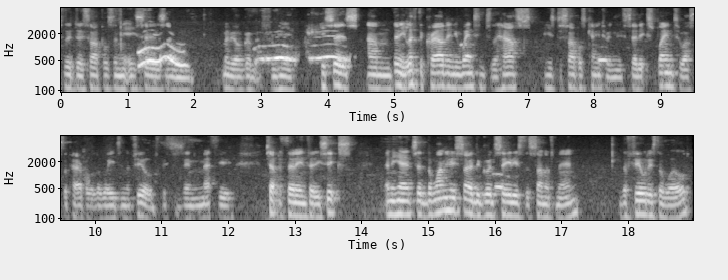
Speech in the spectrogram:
to the disciples and he says, um, maybe I'll grab it from here. He says, um, then he left the crowd and he went into the house. His disciples came to him and he said, Explain to us the parable of the weeds in the field. This is in Matthew chapter 13, 36. And he answered, The one who sowed the good seed is the Son of Man, the field is the world,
